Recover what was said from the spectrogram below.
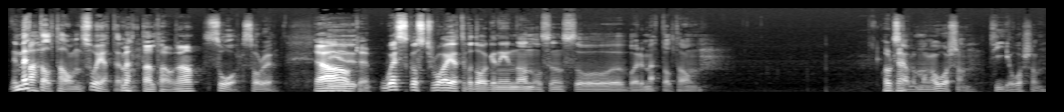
Nej, Metal Town, så heter den. Metal Town, ja. Så, sorry. Ja, okej. West Coast Riot var dagen innan och sen så var det Metal Town. Så Okej. jävla många år sedan, tio år sedan.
